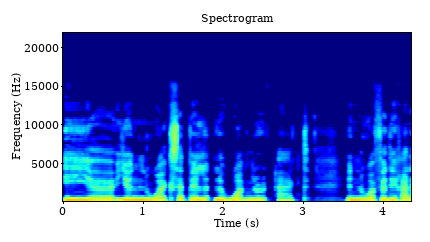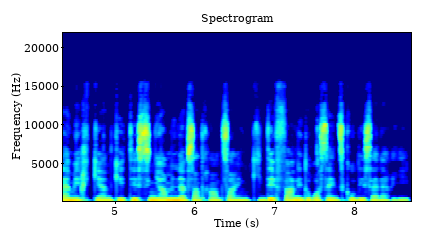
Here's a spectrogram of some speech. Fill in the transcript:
Et il y a une loi qui s'appelle le Wagner Act une loi fédérale américaine qui a été signée en 1935 qui défend les droits syndicaux des salariés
